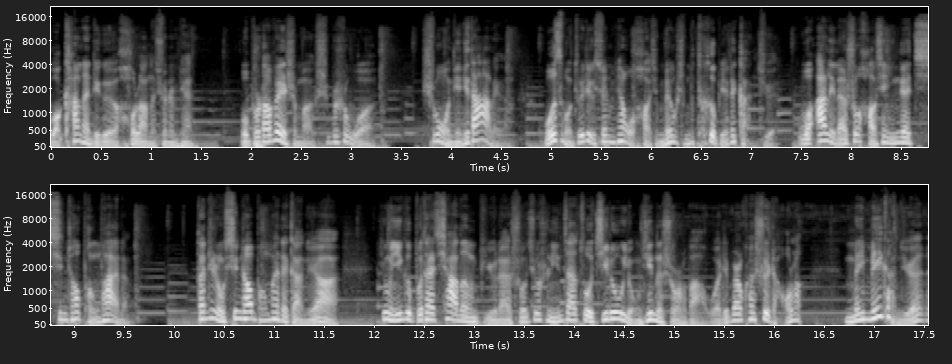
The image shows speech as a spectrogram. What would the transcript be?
我看了这个后浪的宣传片，我不知道为什么，是不是我，是不是我年纪大了呀？我怎么对这个宣传片我好像没有什么特别的感觉？我按理来说好像应该心潮澎湃的，但这种心潮澎湃的感觉啊，用一个不太恰当的比喻来说，就是您在做激流勇进的时候吧，我这边快睡着了，没没感觉。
